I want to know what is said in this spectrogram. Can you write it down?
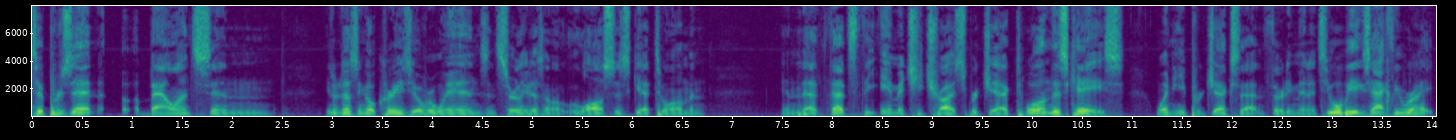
to present balance, and you know doesn't go crazy over wins, and certainly doesn't let losses get to him, and and that that's the image he tries to project. Well, in this case, when he projects that in 30 minutes, he will be exactly right.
